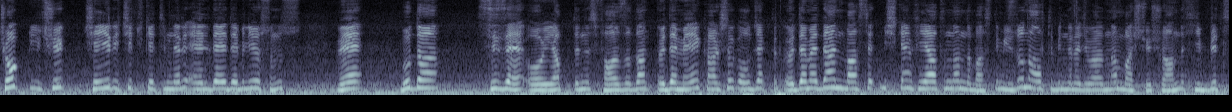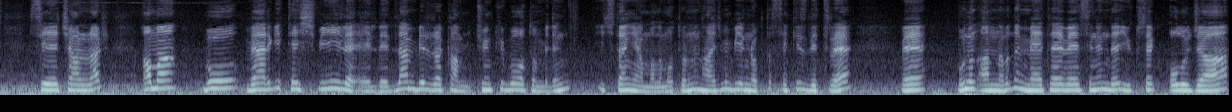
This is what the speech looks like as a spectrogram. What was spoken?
çok düşük şehir içi tüketimleri elde edebiliyorsunuz ve bu da size o yaptığınız fazladan ödemeye karşılık olacaktır. Ödemeden bahsetmişken fiyatından da bahsedeyim. 116 bin lira civarından başlıyor şu anda hibrit CHR'lar. Ama bu vergi teşviğiyle elde edilen bir rakam. Çünkü bu otomobilin içten yanmalı motorunun hacmi 1.8 litre ve bunun anlamı da MTV'sinin de yüksek olacağı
